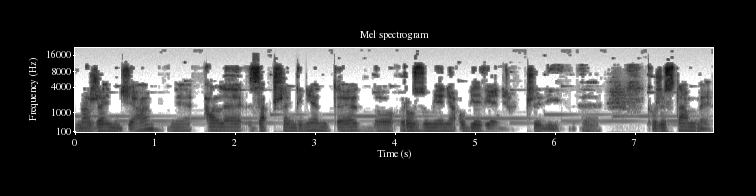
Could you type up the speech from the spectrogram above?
narzędzia, ale zaprzęgnięte do rozumienia objawienia, czyli korzystamy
